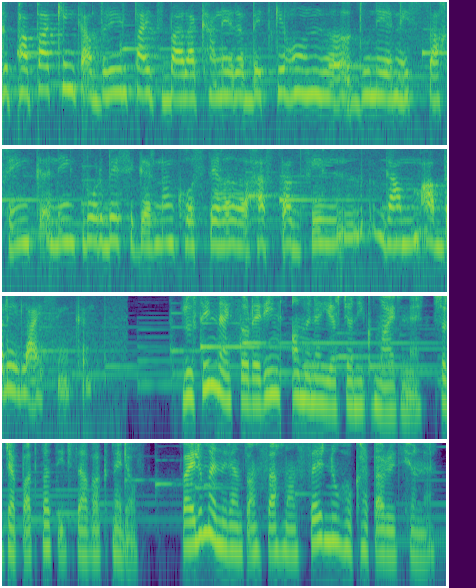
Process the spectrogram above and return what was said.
գփապակենք ապրիլ, բայց բարակաները պետք է հոն դուներնից ծախենք, ընենք, որբեսի գրնանք հոստեղը հաստատվիլ գամ ապրիլ այսինքն։ Լուսինն այս օրերին ամենաերջանիկ մայրն է, շրջապատված իր զավակներով։ Վայելում է նրանց անսահման սերն ու հոգատարությունը։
